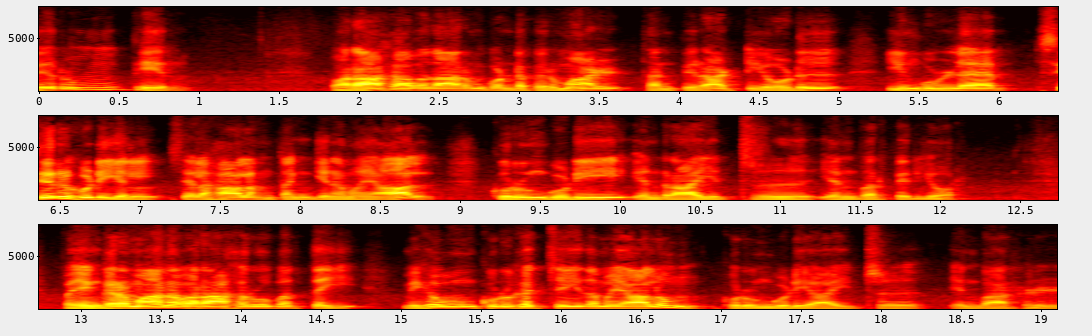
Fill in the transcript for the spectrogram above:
பெரும் பேர் வராக அவதாரம் கொண்ட பெருமாள் தன் பிராட்டியோடு இங்குள்ள சிறுகுடியில் சில காலம் தங்கினமையால் குறுங்குடி என்றாயிற்று என்பர் பெரியோர். பயங்கரமான வராக ரூபத்தை மிகவும் குறுகச் செய்தமையாலும் குறுங்குடி ஆயிற்று என்பார்கள்.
